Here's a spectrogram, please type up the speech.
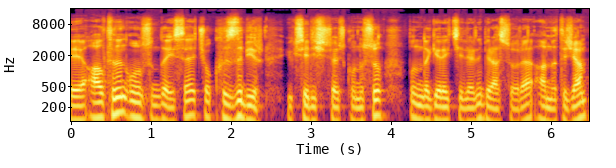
E, altının onsunda ise çok hızlı bir yükseliş söz konusu. Bunun da gerekçelerini biraz sonra anlatacağım.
